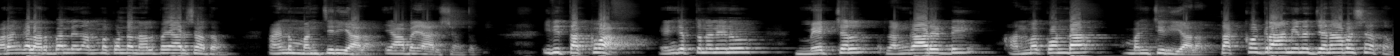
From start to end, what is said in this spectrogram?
వరంగల్ అర్బన్ లేదా హన్మకొండ నలభై ఆరు శాతం. అండ్ మంచిర్యాల యాభై ఆరు శాతం. ఇది తక్కువ. ఏం చెప్తున్నా నేను? మేడ్చల్ రంగారెడ్డి హన్మకొండ మంచిర్యాల. తక్కువ గ్రామీణ జనాభా శాతం.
